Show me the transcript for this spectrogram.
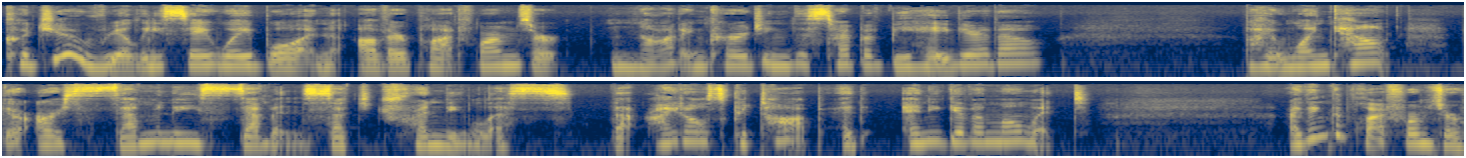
Could you really say Weibo and other platforms are not encouraging this type of behavior, though? By one count, there are 77 such trending lists that idols could top at any given moment. I think the platforms are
